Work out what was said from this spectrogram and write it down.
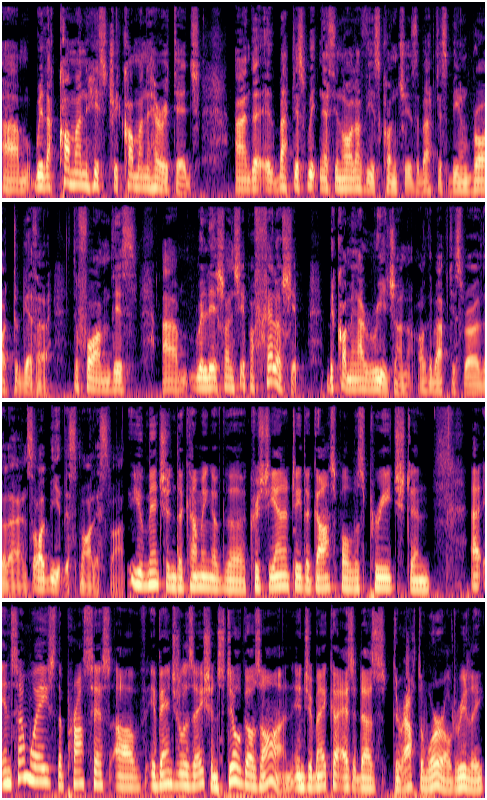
um, with a common history, common heritage, and the Baptist witness in all of these countries, the Baptists being brought together to form this um, relationship of fellowship, becoming a region of the Baptist World Alliance, albeit the smallest one. You mentioned the coming of the Christianity, the gospel was preached, and uh, in some ways the process of evangelization still goes on in Jamaica as it does throughout the world, really.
